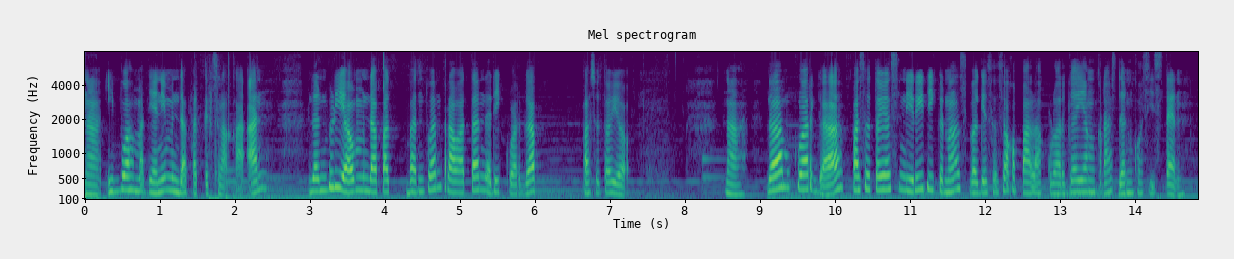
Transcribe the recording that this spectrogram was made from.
Nah, Ibu Ahmad Yani mendapat kecelakaan dan beliau mendapat bantuan perawatan dari keluarga Pak Sutoyo. Nah, dalam keluarga, Pak Sutoyo sendiri dikenal sebagai sosok kepala keluarga yang keras dan konsisten.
